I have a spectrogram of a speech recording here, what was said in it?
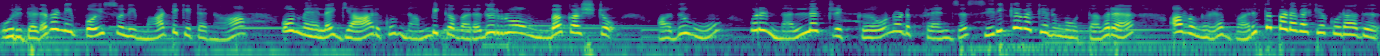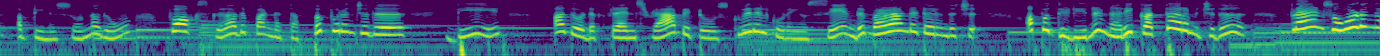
ஒரு தடவை நீ பொய் சொல்லி மாட்டிக்கிட்டனா உன் மேலே யாருக்கும் நம்பிக்கை வர்றது ரொம்ப கஷ்டம். அதுவும் ஒரு நல்ல ட்ரிக்கு உன்னோட ஃப்ரெண்ட்ஸை சிரிக்க வைக்கணுமோ தவிர அவங்கள வருத்தப்பட வைக்கக்கூடாது அப்படின்னு சொன்னதும் ஃபாக்ஸ்க்கு அது பண்ண தப்பு புரிஞ்சுது. டீர் அதோட ஃப்ரெண்ட்ஸ் ரேபிட்டும் ஸ்குவிரல் கூடயும் சேர்ந்து விளையாண்டுட்டு இருந்துச்சு. அப்போ திடீர்னு நரி கத்த ஆரம்பிச்சது. ஃப்ரெண்ட்ஸ் ஓடுங்க!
